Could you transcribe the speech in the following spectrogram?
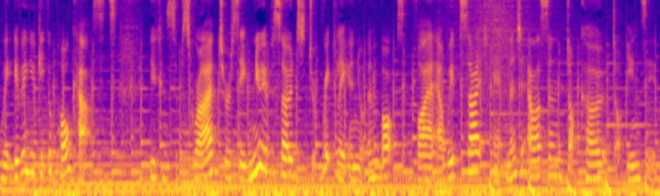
wherever you get your podcasts. You can subscribe to receive new episodes directly in your inbox via our website at minterellison.co.nz.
